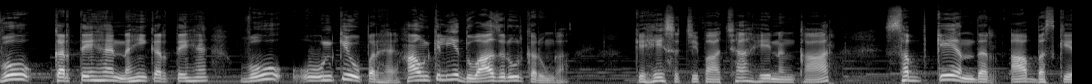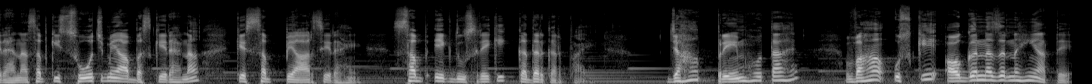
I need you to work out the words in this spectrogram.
वो करते हैं, नहीं करते हैं, वो उनके ऊपर है। हाँ उनके लिए दुआ ज़रूर करूँगा कि हे सच्चे पातशाह हे नंकार, सबके अंदर आप बस के रहना, सबकी सोच में आप बस के रहना कि सब प्यार से रहें, सब एक दूसरे की कदर कर पाए। जहाँ प्रेम होता है वहाँ उसके औगन नज़र नहीं आते,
